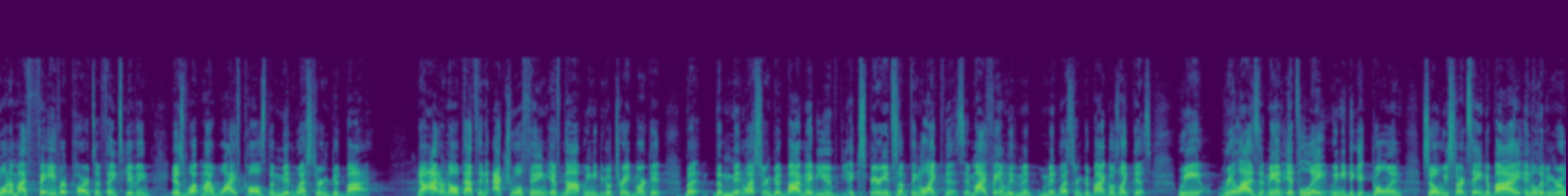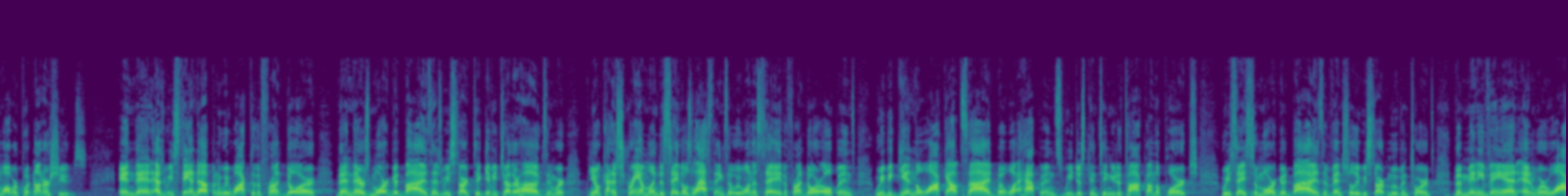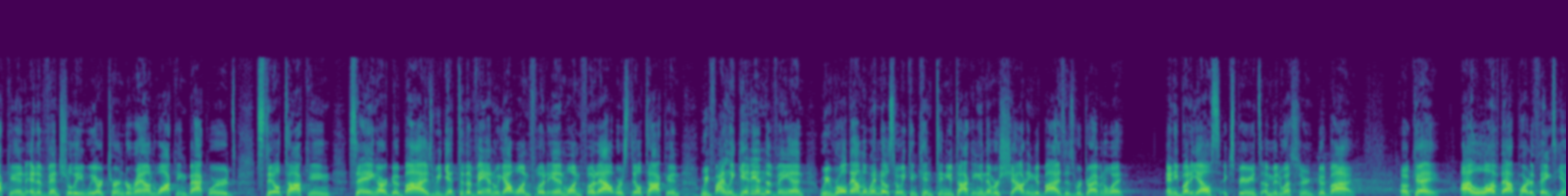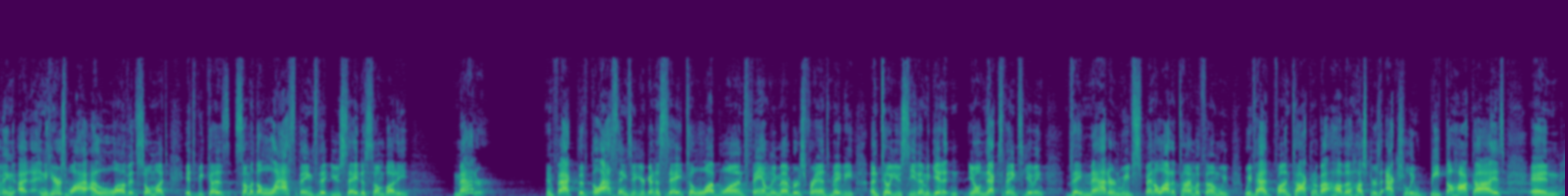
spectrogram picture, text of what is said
One of my favorite parts of Thanksgiving is what my wife calls the Midwestern goodbye. Now, I don't know if that's an actual thing. If not, we need to go trademark it. But the Midwestern goodbye, maybe you've experienced something like this. In my family, the Mid- Midwestern goodbye goes like this. We realize that, man, it's late. We need to get going. So we start saying goodbye in the living room while we're putting on our shoes. And then as we stand up and we walk to the front door, then there's more goodbyes as we start to give each other hugs and we're, you know, kind of scrambling to say those last things that we want to say. The front door opens. We begin the walk outside, but what happens? We just continue to talk on the porch. We say some more goodbyes. Eventually, we start moving towards the minivan and we're walking, and eventually, we are turned around, walking backwards, still talking, saying our goodbyes. We get to the van, we got one foot in, one foot out, we're still talking. We finally get in the van, we roll down the window so we can continue talking, and then we're shouting goodbyes as we're driving away. Anybody else experience a Midwestern goodbye? Okay. I love that part of Thanksgiving. I, and here's why I love it so much it's because some of the last things that you say to somebody matter. In fact, the, the last things that you're going to say to loved ones, family members, friends, maybe until you see them again at you know, next Thanksgiving, they matter. And we've spent a lot of time with them. We've, we've had fun talking about how the Huskers actually beat the Hawkeyes. And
